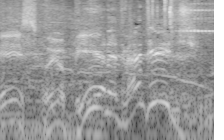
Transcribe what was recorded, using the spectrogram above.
This will be an advantage!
